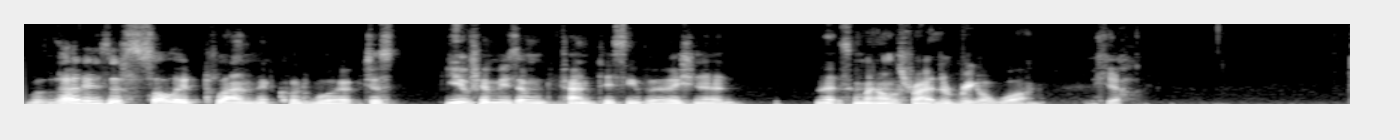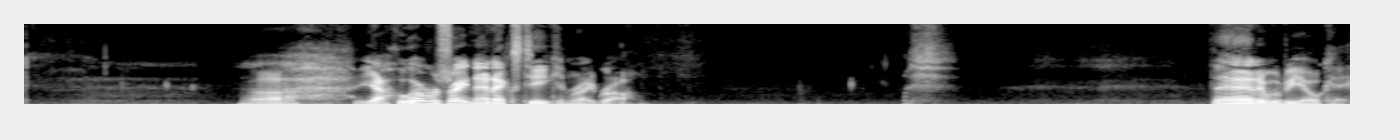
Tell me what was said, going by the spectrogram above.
But that is a solid plan that could work. Just give him his own fantasy version and let someone else write the real one. Yeah. Uh, yeah, whoever's writing NXT can write Raw. Then it would be okay,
